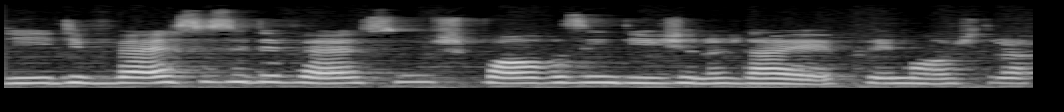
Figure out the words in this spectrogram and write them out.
de diversos e diversos povos indígenas da época e mostra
